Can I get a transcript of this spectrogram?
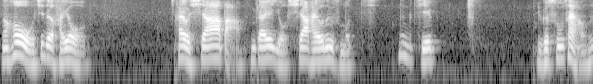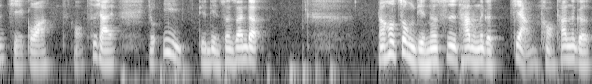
然后我记得还有还有虾吧，应该有虾，还有那个什么那个节，有个蔬菜好像是节瓜哦，吃起来有一点点酸酸的。然后重点呢是它的那个酱哈，它那个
